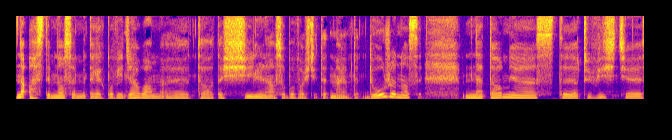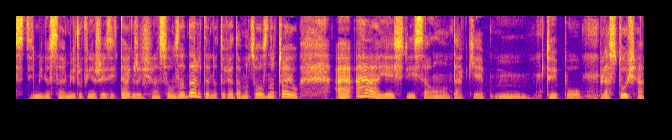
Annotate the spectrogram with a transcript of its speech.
No a z tym nosem, tak jak powiedziałam, e, to te silne osobowości te mają te duże nosy. Natomiast e, oczywiście z tymi nosami również jest i tak, że jeśli one są zadarte, no to wiadomo co oznaczają. A, a jeśli są takie mm, typu plastusia,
